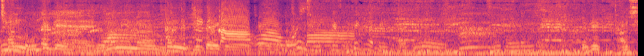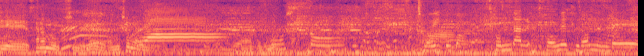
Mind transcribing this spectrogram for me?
1,500개, 예, 모나미만 1,200개 태그가, 태그가 와, 나와요. 멋있어. 중국에서 태그가 돼 있다고 지금 당근다 여기 당시에 사람을 보시면은 엄청 많이 나오거든요. 멋있어. 저희도 막 전달 전에 들었는데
